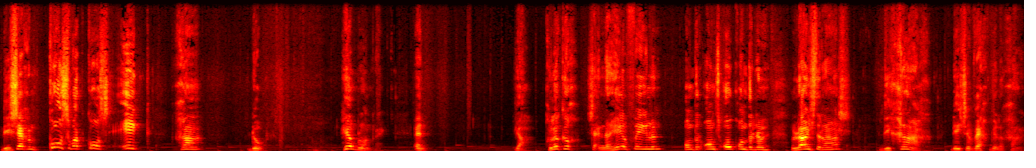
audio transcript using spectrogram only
Die zeggen, kost wat kost, ik ga door. Heel belangrijk. En ja, gelukkig zijn er heel velen onder ons, ook onder de luisteraars, die graag deze weg willen gaan.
